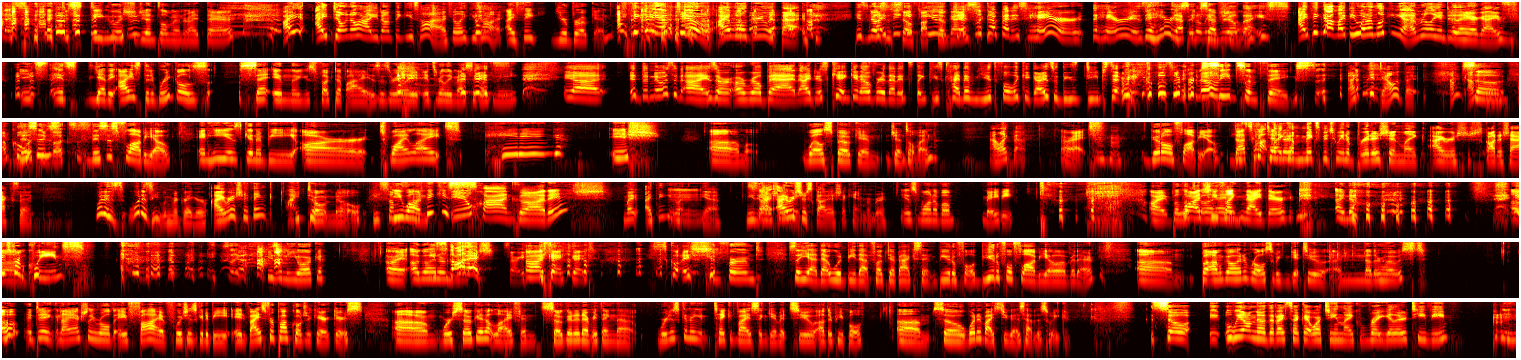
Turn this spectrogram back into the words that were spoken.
That's a distinguished gentleman right there. I I don't know how you don't think he's hot. I feel like he's hot. I think you're broken. I think I am too. I will agree with that. His nose I is think so if fucked you though, guys. just look up at his hair, the hair is The hair is definitely real nice. I think that might be what I'm looking at. I'm really into the hair, guys. It's it's yeah, the eyes, the wrinkles set in these fucked up eyes is really it's really messing with me. Yeah, the nose and eyes are, are real bad. I just can't get over that it's like these kind of youthful looking eyes with these deep set wrinkles I've around. seen some things. I can get down with it. I'm, I'm so cool. I'm cool this with is new books. this is Flavio, and he is gonna be our Twilight hating ish, um, well spoken gentleman. I like that. All right. Good old Flavio. That's He's got contender. like a mix between a British and like Irish Scottish accent. What is what is Ewan McGregor? Irish, I think. I don't know. He's some- Ewan. I think he's Ewan. Scottish. My, I think he might, yeah. He's Scottish or Irish maybe- or Scottish. I can't remember. is one of them. Maybe. All right, but let's Watch, go he's ahead like and- neither. I know. He's from Um, Queens. he's like he's in New York. All right, I'll go ahead He's and Scottish. Sorry. Oh, okay, good. Scottish. confirmed. So yeah, that would be that fucked up accent. Beautiful, beautiful Flavio over there. Um, but I'm going to roll so we can get to another host. Oh, and dang! And I actually rolled a five, which is going to be advice for pop culture characters. Um, we're so good at life and so good at everything that we're just going to take advice and give it to other people. Um, so, what advice do you guys have this week? So it- we all know that I suck at watching like regular TV.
